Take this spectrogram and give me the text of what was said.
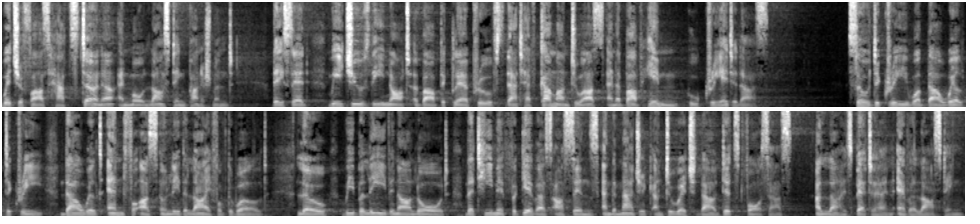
which of us hath sterner and more lasting punishment. They said, We choose thee not above the clear proofs that have come unto us, and above him who created us. So decree what thou wilt decree, thou wilt end for us only the life of the world. Lo, we believe in our Lord, that He may forgive us our sins and the magic unto which Thou didst force us. Allah is better and everlasting.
